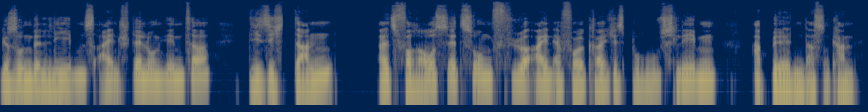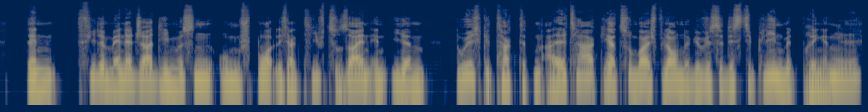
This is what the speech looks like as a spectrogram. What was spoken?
gesunde Lebenseinstellung hinter, die sich dann als Voraussetzung für ein erfolgreiches Berufsleben abbilden lassen kann. Denn viele Manager, die müssen, um sportlich aktiv zu sein, in ihrem durchgetakteten Alltag ja zum Beispiel auch eine gewisse Disziplin mitbringen. Mhm.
